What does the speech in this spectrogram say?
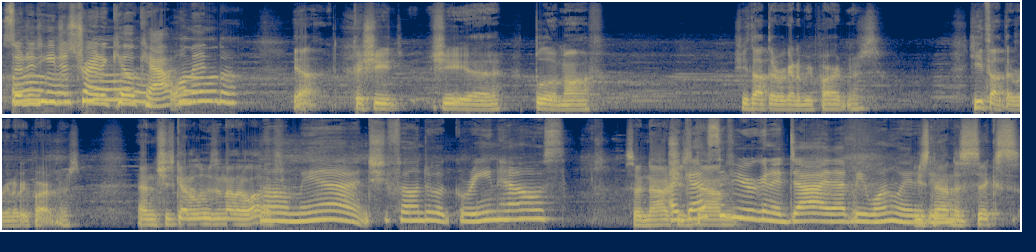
So did he just try to kill Catwoman? Yeah, because she she uh, blew him off. She thought they were going to be partners. He thought they were going to be partners, and she's got to lose another life. Oh man, she fell into a greenhouse. so now she's. I guess down. if you were gonna die, that'd be one way to she's do down to six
